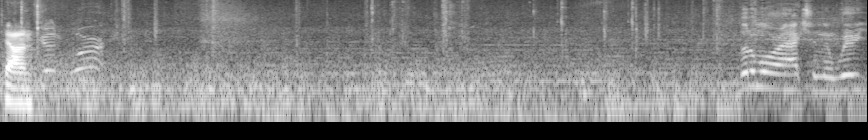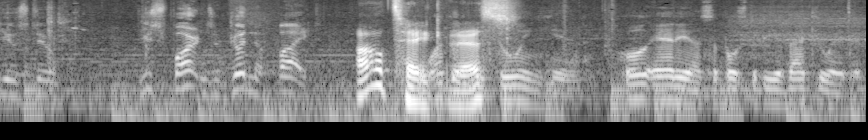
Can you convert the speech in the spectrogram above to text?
Done. Good work. A little more action than we're used to. You Spartans are good in a fight. I'll take what this. What are you doing here? Whole area is supposed to be evacuated.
